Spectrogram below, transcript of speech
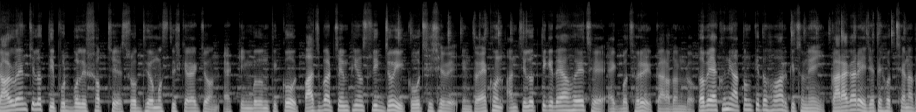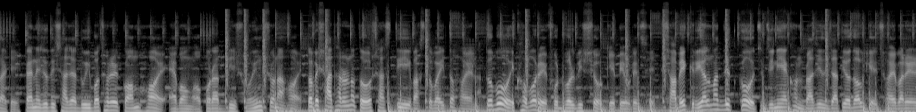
কার্লো অ্যাঞ্চেলত্তি ফুটবলের সবচেয়ে শ্রদ্ধেয় মস্তিষ্কের একজন, এক কিংবদন্তি কোচ, পাঁচবার চ্যাম্পিয়ন্স লিগ জয়ী কোচ হিসেবে। কিন্তু এখন আঞ্চেলত্তিকে দেয়া হয়েছে এক বছরের কারাদণ্ড। তবে এখনই আতঙ্কিত হওয়ার কিছু নেই। কারাগারে যেতে হচ্ছে না তাকে। প্যানে যদি সাজা দুই বছরের কম হয় এবং অপরাধী সহিংস না হয়, তবে সাধারণত শাস্তি বাস্তবায়িত হয় না। তবুও এ খবরে ফুটবল বিশ্ব কেঁপে উঠেছে। সাবেক রিয়াল মাদ্রিদ কোচ, যিনি এখন ব্রাজিল জাতীয় দলকে ছয়বারের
